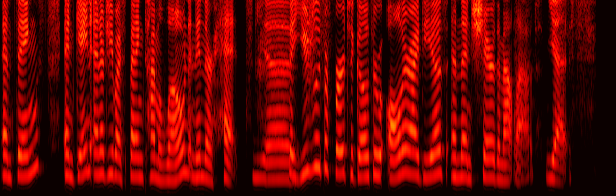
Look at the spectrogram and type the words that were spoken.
and things and gain energy by spending time alone and in their heads. yes They usually prefer to go through all their ideas and then share them out loud. yes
